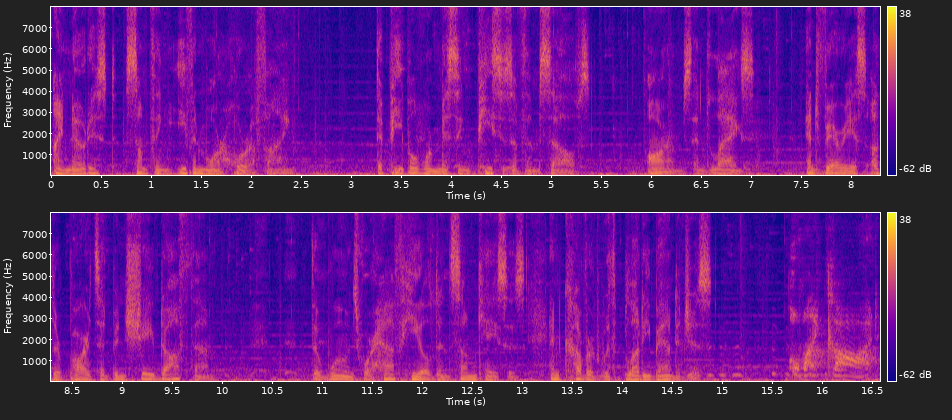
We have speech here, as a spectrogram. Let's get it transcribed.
I noticed something even more horrifying. The people were missing pieces of themselves arms and legs, and various other parts had been shaved off them. The wounds were half healed in some cases and covered with bloody bandages. Oh my god!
